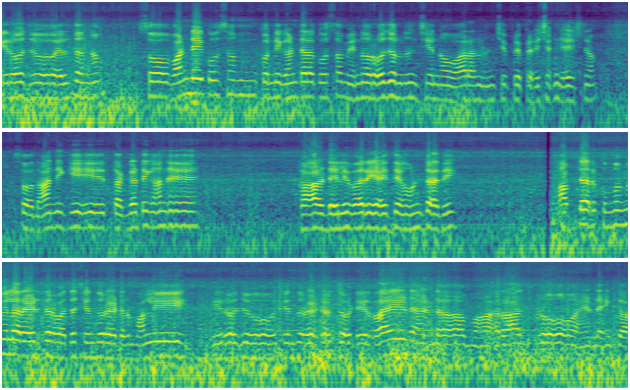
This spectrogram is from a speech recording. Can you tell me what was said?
ఈరోజు వెళ్తున్నాం. సో వన్ డే కోసం కొన్ని గంటల కోసం ఎన్నో రోజుల నుంచి ఎన్నో వారాల నుంచి ప్రిపరేషన్ చేసినాం. సో దానికి తగ్గట్టుగానే కార్ డెలివరీ అయితే ఉంటుంది. ఆఫ్టర్ కుంభమేళ రైడ్ తర్వాత చందు రైడర్ మళ్ళీ ఈరోజు చందు రైడర్ తోటి రైడ్ అండ్ uh, మా రాజ్ బ్రో అండ్ ఇంకా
